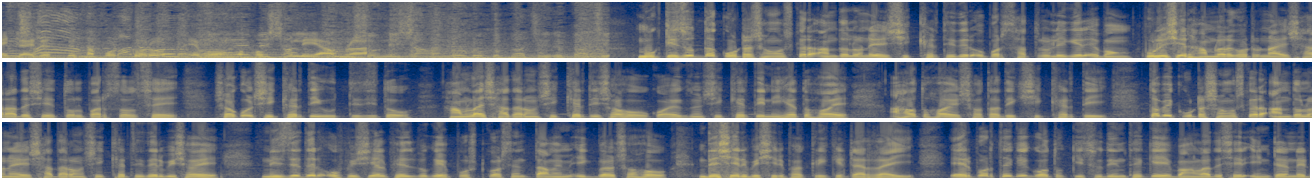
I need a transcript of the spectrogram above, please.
নাইট রাইডার্সকে সাপোর্ট করুন এবং হোপফুলি আমরা মুক্তিযোদ্ধা কোটা সংস্কার আন্দোলনে শিক্ষার্থীদের উপর ছাত্রলীগের এবং পুলিশের হামলার ঘটনায় সারা দেশে তোলপাড় চলছে। সকল শিক্ষার্থী উত্তেজিত। হামলায় সাধারণ শিক্ষার্থী সহ কয়েকজন শিক্ষার্থী নিহত হয়, আহত হয় শতাধিক শিক্ষার্থী। তবে কোটা সংস্কার আন্দোলনে সাধারণ শিক্ষার্থীদের বিষয়ে নিজেদের অফিসিয়াল ফেসবুকে পোস্ট করছেন তামিম ইকবাল সহ দেশের বেশিরভাগ ক্রিকেটাররাই। এরপর থেকে গত কিছুদিন থেকে বাংলাদেশের ইন্টারনেট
